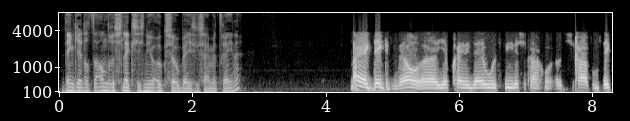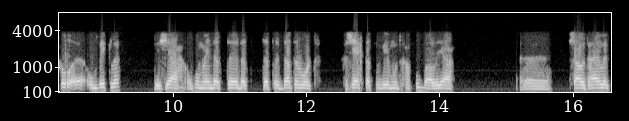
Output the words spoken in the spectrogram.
Denk jij dat de andere selecties nu ook zo bezig zijn met trainen? Nou ja, ik denk het wel. Uh, je hebt geen idee hoe het virus zich gaat, gaat ontwikkel, uh, ontwikkelen. Dus ja, op het moment dat, uh, dat, dat, dat er wordt gezegd dat we weer moeten gaan voetballen, ja, zou het eigenlijk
